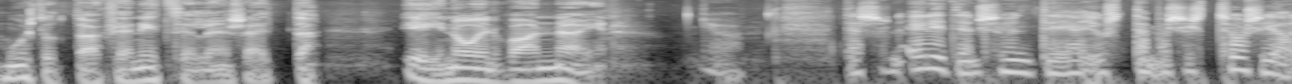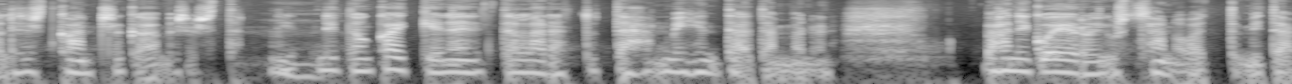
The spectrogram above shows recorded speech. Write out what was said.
muistuttaakseen itsellensä, että ei noin vaan näin. Joo. Tässä on eniten syntejä just tämmöisestä sosiaalisesta kanssakäymisestä. Mm. Niitä on kaikkein eniten ladattu tähän, mihin tämä tämmöinen, vähän niin kuin Eero just sanoi, että mitä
